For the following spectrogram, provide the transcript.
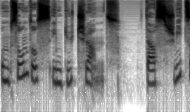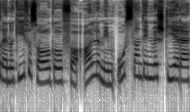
und besonders in Deutschland. Dass Schweizer Energieversorger vor allem im Ausland investieren,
